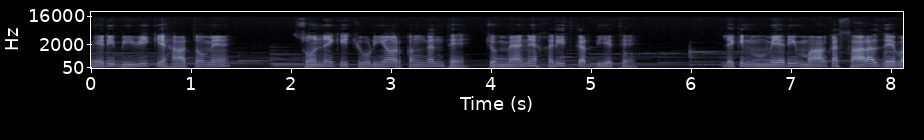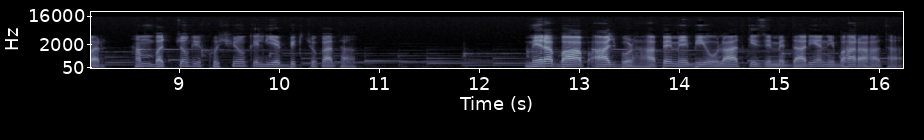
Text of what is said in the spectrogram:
میری بیوی کے ہاتھوں میں سونے کی چوڑیاں اور کنگن تھے جو میں نے خرید کر دیے تھے۔ لیکن میری ماں کا سارا زیور ہم بچوں کی خوشیوں کے لیے بک چکا تھا۔ میرا باپ آج بڑھاپے میں بھی اولاد کی ذمہ داریاں نبھا رہا تھا۔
